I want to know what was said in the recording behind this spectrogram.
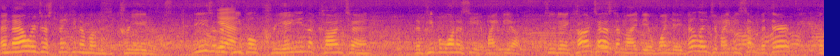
and now we're just thinking of them as creators. These are Yeah. the people creating the content that people want to see. It might be a two-day contest, it might be a one-day village, it might be something, but they're the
